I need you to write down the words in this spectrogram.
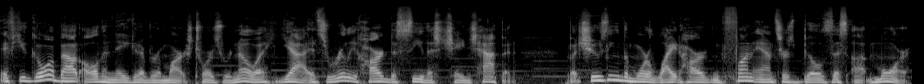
If you go about all the negative remarks towards Rinoa, yeah, it's really hard to see this change happen. But choosing the more lighthearted and fun answers builds this up more.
